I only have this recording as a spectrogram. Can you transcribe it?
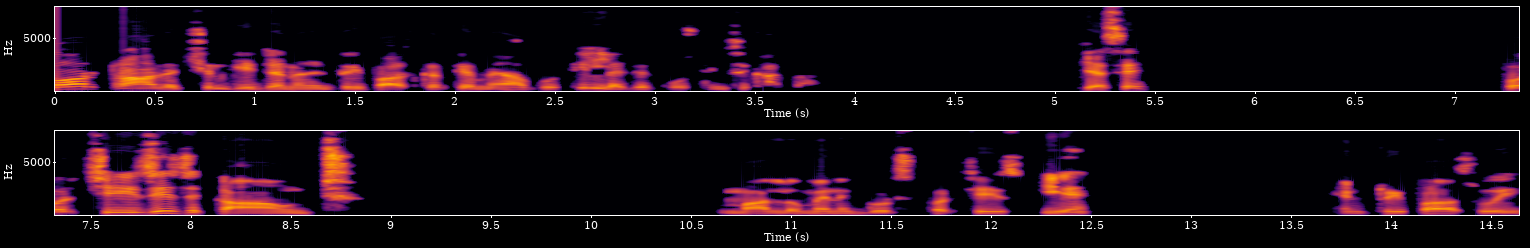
और ट्रांजैक्शन की जनरल एंट्री पास करके मैं आपको उसकी लेजर पोस्टिंग सिखाता हूँ। जैसे परचेजेज अकाउंट मान लो मैंने गुड्स परचेज किए एंट्री पास हुई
